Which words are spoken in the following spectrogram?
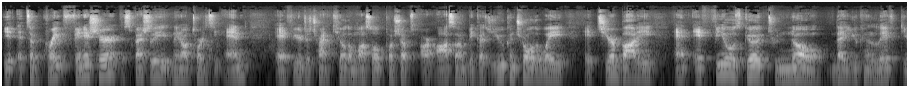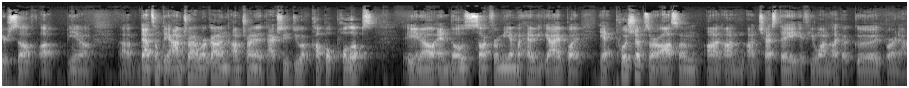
It's a great finisher, especially you know towards the end. If you're just trying to kill the muscle, push-ups are awesome because you control the weight. It's your body, and it feels good to know that you can lift yourself up. You know, uh, that's something I'm trying to work on. I'm trying to actually do a couple pull-ups. You know, and those suck for me. I'm a heavy guy, but yeah, push-ups are awesome on on on chest day if you want like a good burnout.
